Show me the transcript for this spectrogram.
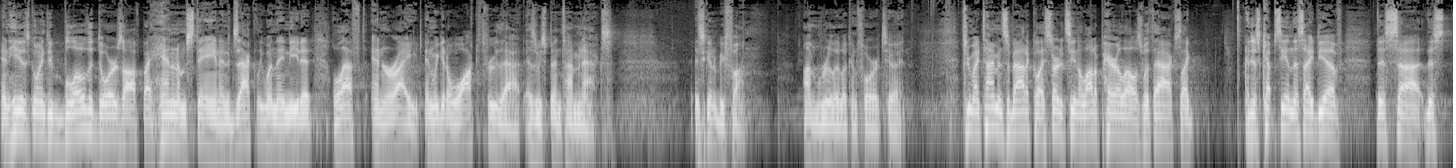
And he is going to blow the doors off by handing them stain and exactly when they need it, left and right. And we get to walk through that as we spend time in Acts. It's going to be fun. I'm really looking forward to it through my time in sabbatical, I started seeing a lot of parallels with Acts. Like, I just kept seeing this idea of this, uh, this,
